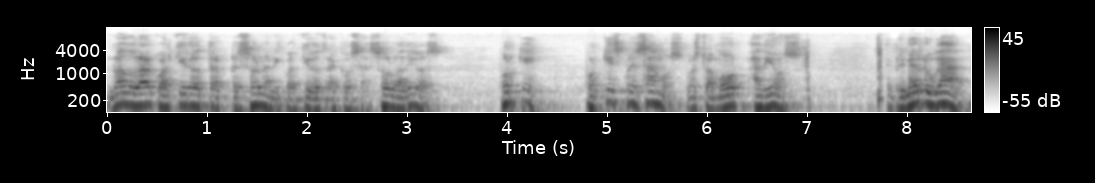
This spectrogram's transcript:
no adorar cualquier otra persona ni cualquier otra cosa, solo a Dios. ¿Por qué? ¿Por qué expresamos nuestro amor a Dios? En primer lugar,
